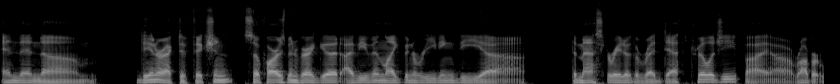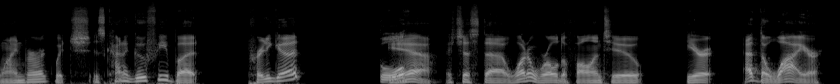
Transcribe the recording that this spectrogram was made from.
and then um, the interactive fiction so far has been very good. I've even like been reading the uh, the Masquerade of the Red Death trilogy by uh, Robert Weinberg, which is kind of goofy but pretty good. Cool. Yeah, it's just uh, what a world to fall into here at the wire,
